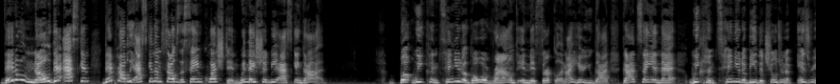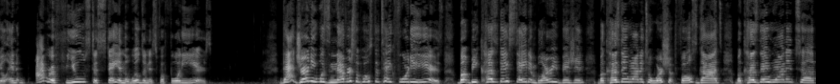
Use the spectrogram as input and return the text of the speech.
They don't know. They're asking, they're probably asking themselves the same question when they should be asking God. But we continue to go around in this circle. And I hear you, God. God saying that we continue to be the children of Israel. And I refuse to stay in the wilderness for 40 years. That journey was never supposed to take 40 years. But because they stayed in blurry vision, because they wanted to worship false gods, because they wanted to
